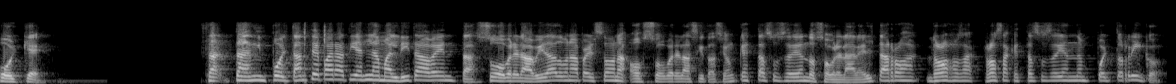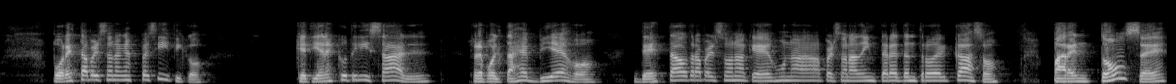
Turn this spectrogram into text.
¿Por qué? Tan, importante para ti es la maldita venta sobre la vida de una persona o sobre la situación que está sucediendo, sobre la alerta roja, rosa, que está sucediendo en Puerto Rico, por esta persona en específico, que tienes que utilizar reportajes viejos de esta otra persona que es una persona de interés dentro del caso, para entonces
